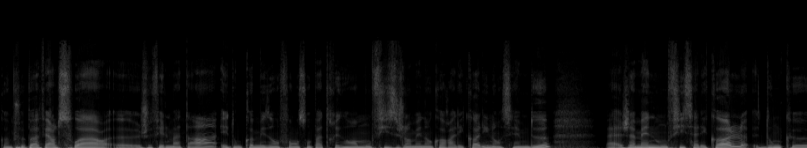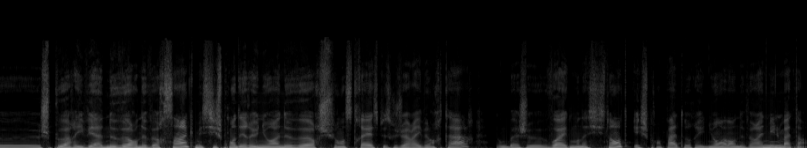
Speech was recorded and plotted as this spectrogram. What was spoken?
comme je ne peux pas faire le soir, euh, je fais le matin. Et donc, comme mes enfants ne sont pas très grands, mon fils, je l'emmène encore à l'école, il est en CM2. Bah, j'amène mon fils à l'école. Donc, euh, je peux arriver à 9h, 9h05. Mais si je prends des réunions à 9h, je suis en stress parce que je vais arriver en retard. Donc, bah, je vois avec mon assistante et je ne prends pas de réunion avant 9h30 le matin.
